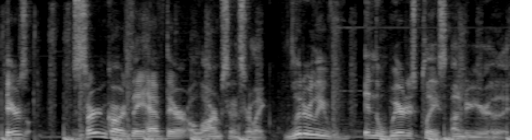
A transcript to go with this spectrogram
there's certain cars they have their alarm sensor like literally in the weirdest place under your hood.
